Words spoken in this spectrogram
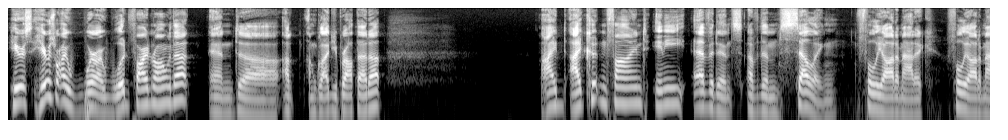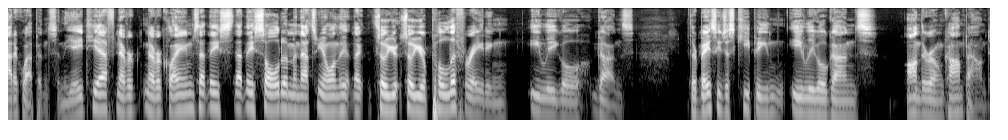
here's here's where I where I would find wrong with that, and uh, I, I'm glad you brought that up. I I couldn't find any evidence of them selling fully automatic fully automatic weapons, and the ATF never never claims that they that they sold them, and that's you know one of the, like so you're so you're proliferating illegal guns. They're basically just keeping illegal guns on their own compound.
